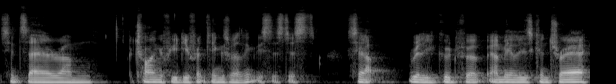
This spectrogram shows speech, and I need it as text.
since they're um, trying a few different things. But I think this is just set up really good for Amelia's Contraire.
